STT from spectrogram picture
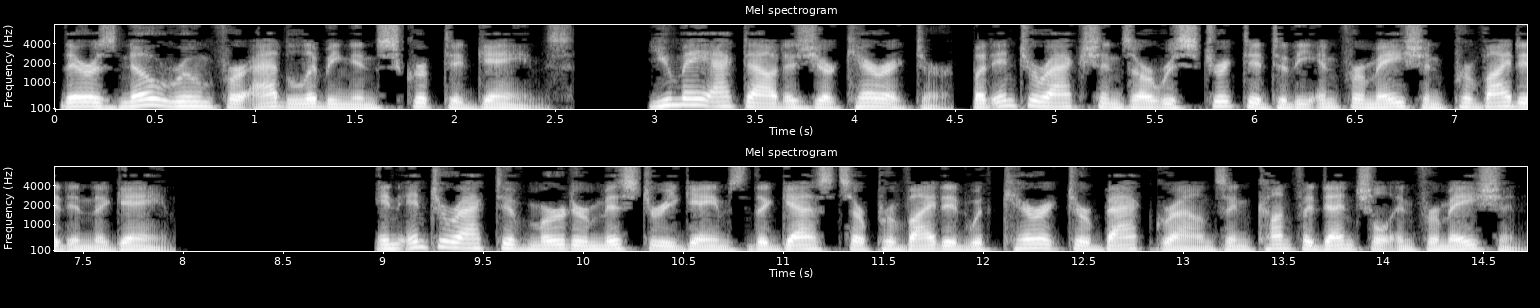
There is no room for ad-libbing in scripted games. You may act out as your character, but interactions are restricted to the information provided in the game. In interactive murder mystery games the guests are provided with character backgrounds and confidential information.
